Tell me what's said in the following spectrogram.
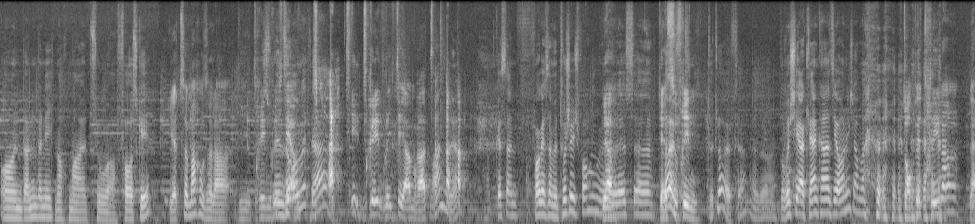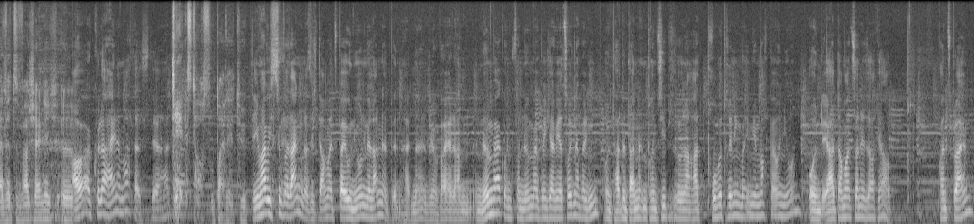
Und dann bin ich noch mal zur VSG. Jetzt machen sie da. Die drehen richtig sie auch am, mit? Ja. Die drehen richtig am Rad. Wahnsinn, ja. Gestern, vorgestern mit Tusche gesprochen. Ja. Der ist, äh, Der ist läuft. zufrieden. Das läuft, ja. Also, so richtig erklären kann er sich auch nicht, aber, Doppeltrainer? Ja, das ist wahrscheinlich. Äh, aber Kuller Heine macht das. Der der ist doch super, der Typ. dem habe ich es zu verdanken, dass ich damals bei Union gelandet bin. Halt, ne? Ich war ja dann in Nürnberg und von Nürnberg bin ich ja wieder zurück nach Berlin und hatte dann im Prinzip so eine Art Probetraining bei ihm gemacht bei Union. Und er hat damals dann gesagt, ja, kannst bleiben.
